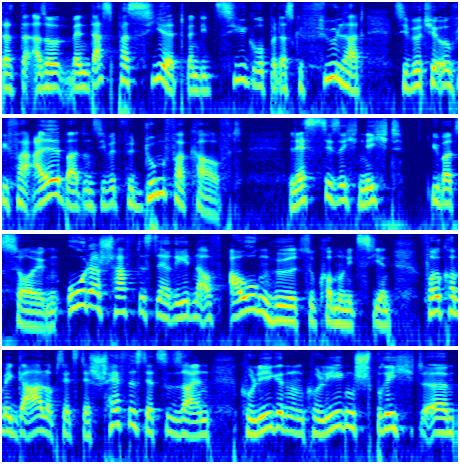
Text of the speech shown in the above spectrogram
das, also, wenn das passiert, wenn die Zielgruppe das Gefühl hat, sie wird hier irgendwie veralbert und sie wird für dumm verkauft, lässt sie sich nicht überzeugen? Oder schafft es der Redner auf Augenhöhe zu kommunizieren? Vollkommen egal, ob es jetzt der Chef ist, der zu seinen Kolleginnen und Kollegen spricht, ähm,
